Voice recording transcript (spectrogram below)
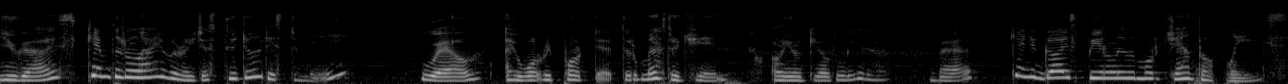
You guys came to the library just to do this to me? Well, I won't report that to Master Jin or your guild leader. But can you guys be a little more gentle, please?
